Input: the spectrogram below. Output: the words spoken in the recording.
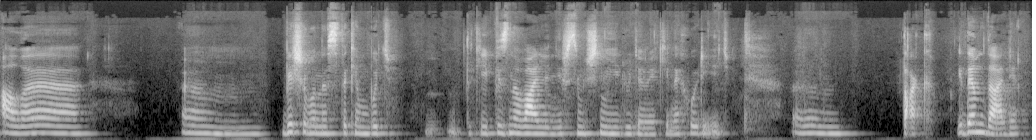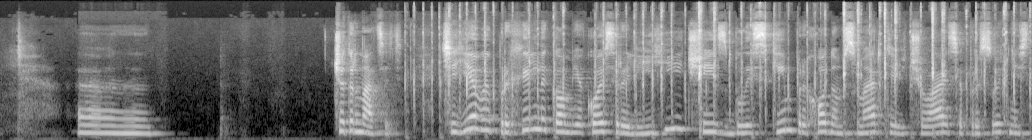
Але ем, більше вони з таким будь такі пізнавальні, ніж смішні людям, які не хворіють. Ем, так, ідемо далі. Е, 14. Чи є ви прихильником якоїсь релігії, чи з близьким приходом смерті відчувається присутність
